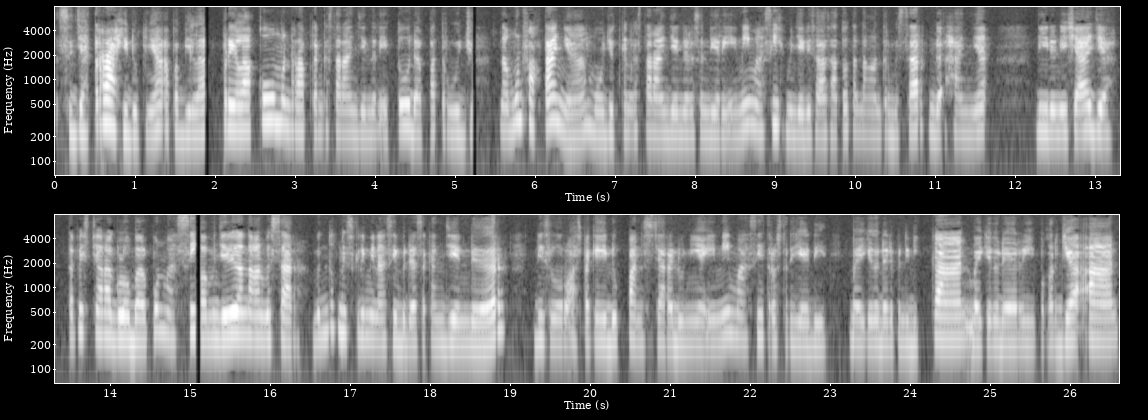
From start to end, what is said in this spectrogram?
sejahtera hidupnya apabila perilaku menerapkan kesetaraan gender itu dapat terwujud. Namun faktanya, mewujudkan kesetaraan gender sendiri ini masih menjadi salah satu tantangan terbesar nggak hanya di Indonesia aja, tapi secara global pun masih eh, menjadi tantangan besar. Bentuk diskriminasi berdasarkan gender di seluruh aspek kehidupan secara dunia ini masih terus terjadi. Baik itu dari pendidikan, baik itu dari pekerjaan,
